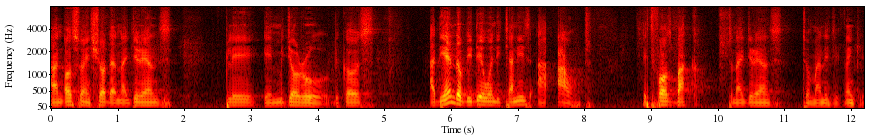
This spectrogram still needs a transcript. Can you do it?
and also ensure that Nigerians play a major role because at the end of the day when the Chinese are out, it falls back to Nigerians to manage it. Thank you.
